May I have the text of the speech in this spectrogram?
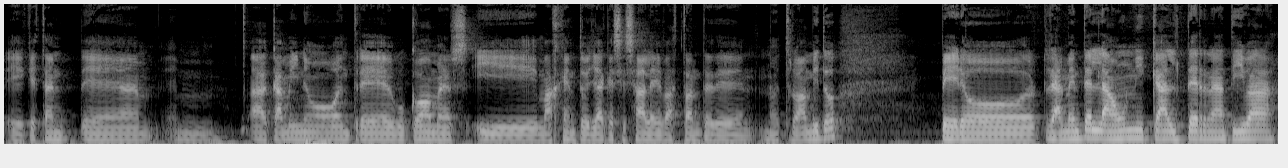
eh, que está en, eh, a camino entre WooCommerce y Magento, ya que se sale bastante de nuestro ámbito. Pero realmente es la única alternativa,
